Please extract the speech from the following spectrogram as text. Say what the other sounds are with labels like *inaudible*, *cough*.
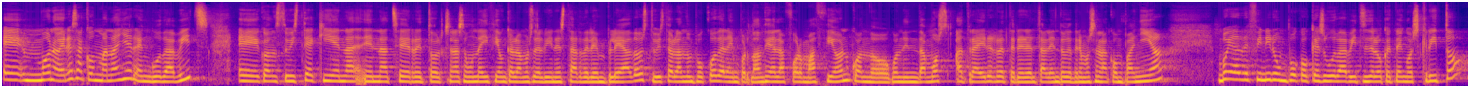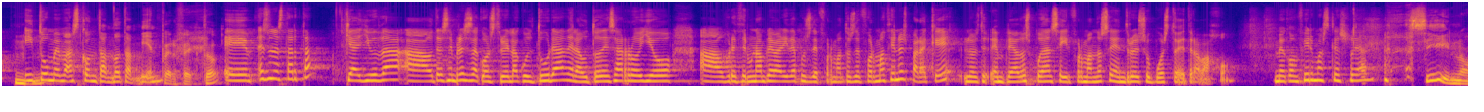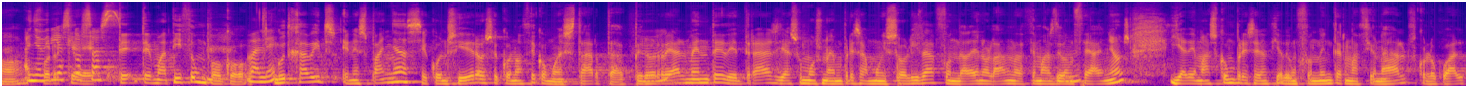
Eh, bueno, eres account manager en Guda Beach. Eh, cuando estuviste aquí en, en, HR Talks, en la segunda edición que hablamos del bienestar del empleado, estuviste hablando un poco de la importancia de la formación cuando, cuando intentamos atraer y retener el talento que tenemos en la compañía. Voy a definir un poco qué es Guda Beach de lo que tengo escrito y tú me vas contando también. Perfecto. Eh, es una startup que ayuda a otras empresas a construir la cultura del autodesarrollo, a ofrecer una amplia variedad pues, de formatos de formaciones para que los empleados puedan seguir formándose dentro de su puesto de trabajo. ¿Me confirmas que es real? Sí, no. *laughs* ¿Añadirías cosas? Te, matizo un poco. Good Habits en España se considera o se conoce como startup, pero realmente detrás ya somos una empresa muy sólida, fundada en Holanda hace más de 11 años y además con presencia de un fondo internacional, con lo cual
